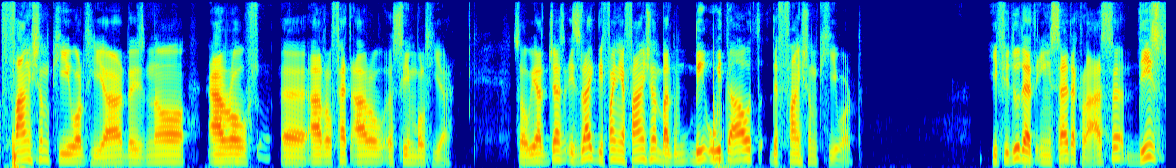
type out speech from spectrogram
function keyword here. There is no arrow, uh, arrow, fat arrow symbol here. So we are just, it's like defining a function, but without the function keyword. If you do that inside a class, this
